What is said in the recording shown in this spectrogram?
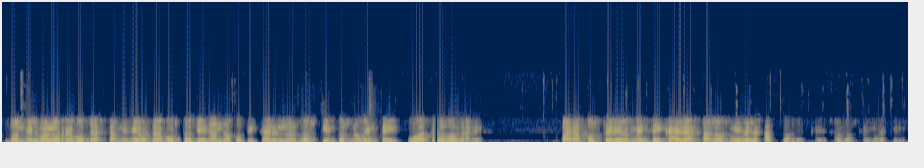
donde el valor rebota hasta mediados de agosto, llegando a cotizar en los 294 dólares, para posteriormente caer hasta los niveles actuales, que son los que no decimos.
